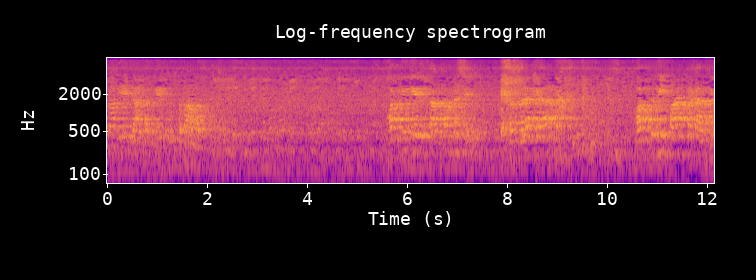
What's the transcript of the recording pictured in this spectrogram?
कारण ये जाकर के उत्तम भक्ति के तात्पर्य से समझा गया भक्त भी पाँच प्रकार के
